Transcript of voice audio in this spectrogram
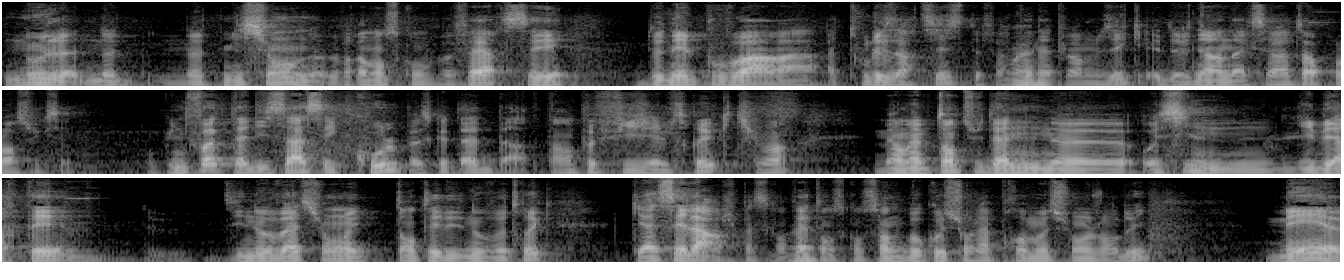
nous, le- notre, notre mission, vraiment ce qu'on veut faire, c'est donner le pouvoir à, à tous les artistes de faire Ouais. connaître leur musique et devenir un accélérateur pour leur succès. Donc une fois que tu as dit ça, c'est cool parce que tu as, un peu figé le truc, tu vois. Mais en même temps, tu donnes une, euh, aussi une liberté d'innovation et de tenter des nouveaux trucs qui est assez large parce qu'en Ouais. fait, on se concentre beaucoup sur la promotion aujourd'hui. Mais euh,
